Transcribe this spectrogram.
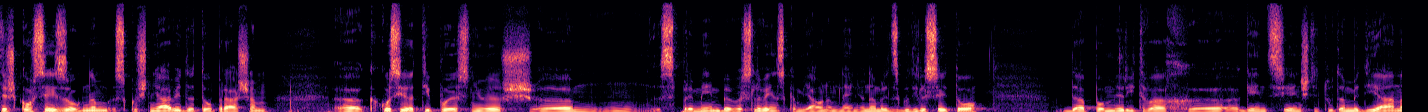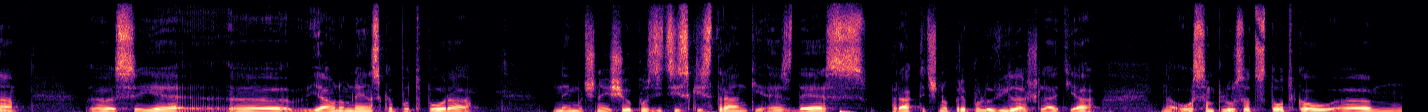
težko se izognem skušnjavi, da te vprašam, uh, kako si ti pojasnjuješ um, spremembe v slovenskem javnem mnenju. Namreč zgodilo se je to, da po meritvah uh, agencije inštituta Medijana uh, se je javnomnenjska podpora najmočnejši opozicijski stranki SDS praktično prepolovila, šla je tja na 8 plus odstotkov. Um,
